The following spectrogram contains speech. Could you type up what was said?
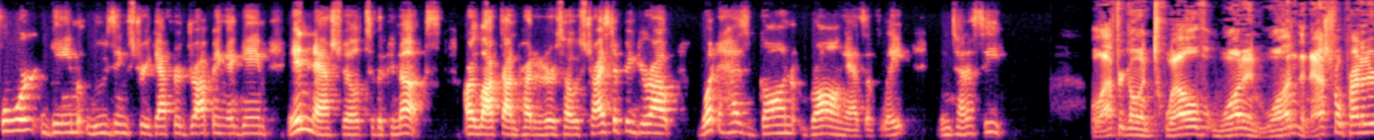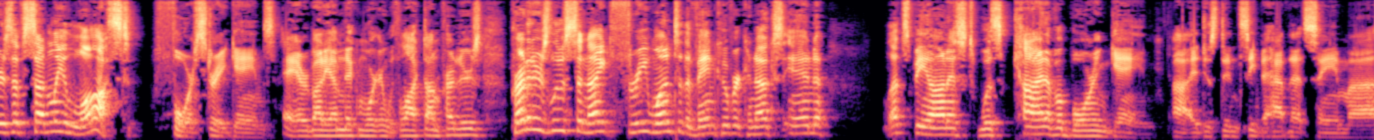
four game losing streak after dropping a game in Nashville to the Canucks. Our Locked On Predators host tries to figure out what has gone wrong as of late in Tennessee? Well, after going 12 1 and 1, the Nashville Predators have suddenly lost four straight games. Hey, everybody, I'm Nick Morgan with Locked On Predators. Predators lose tonight 3 1 to the Vancouver Canucks in, let's be honest, was kind of a boring game. Uh, it just didn't seem to have that same uh,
